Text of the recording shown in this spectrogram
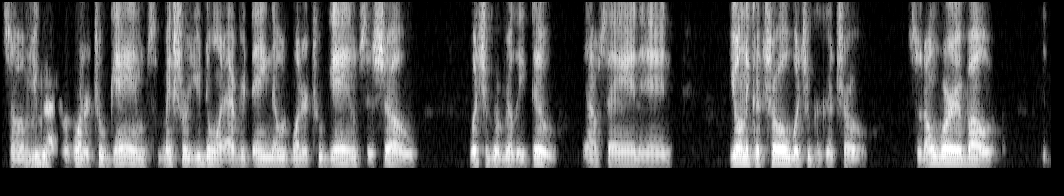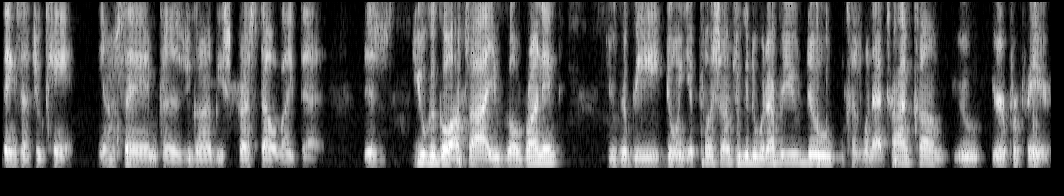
So if mm-hmm. you got one or two games, make sure you're doing everything those one or two games to show what you can really do. You know what I'm saying? And you only control what you can control. So don't worry about the things that you can't. You know what I'm saying? Because you're gonna be stressed out like that. Is you could go outside, you go running, you could be doing your push-ups, you could do whatever you do because when that time comes, you you're prepared.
